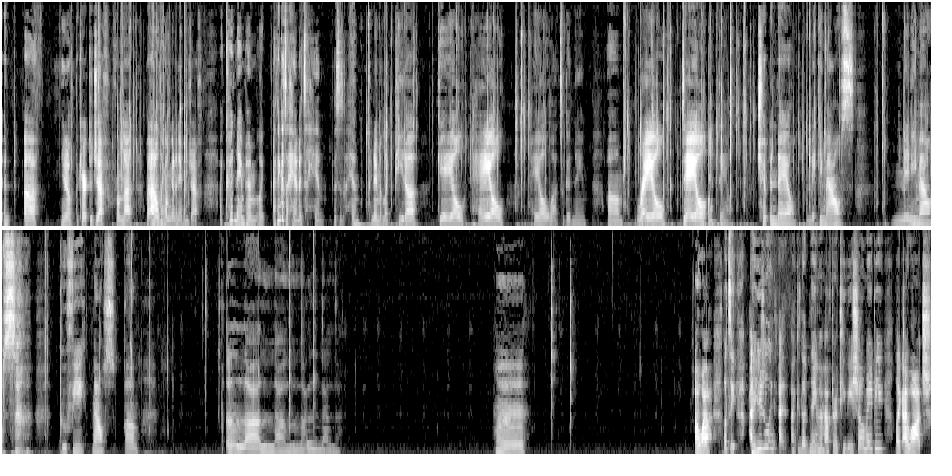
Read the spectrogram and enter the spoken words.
and, uh, you know, the character Jeff from that, but I don't think I'm gonna name him Jeff. I could name him, like, I think it's a him, it's a him. This is a him. I could name it, like, Peeta, Gale, Hale, Hale, that's a good name, um, Rail, Dale, oh, Dale, Chippendale, Mickey Mouse, Minnie Mouse, Goofy Mouse, um, la la la la la. Hmm. Oh, well, let's see. I usually, I, I could like name him after a TV show maybe. Like I watch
